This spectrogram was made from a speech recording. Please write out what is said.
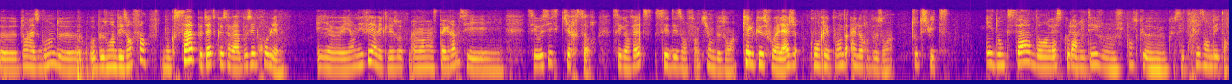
dans la seconde aux besoins des enfants. Donc ça, peut-être que ça va poser problème. Et, euh, et, en effet, avec les autres mamans d'Instagram, c'est aussi ce qui ressort. C'est qu'en fait, c'est des enfants qui ont besoin, quel que soit l'âge, qu'on réponde à leurs besoins tout de suite. Et donc ça, dans la scolarité, je, pense que, que c'est très embêtant.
